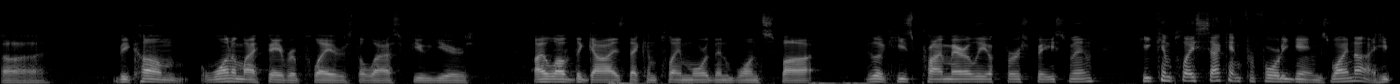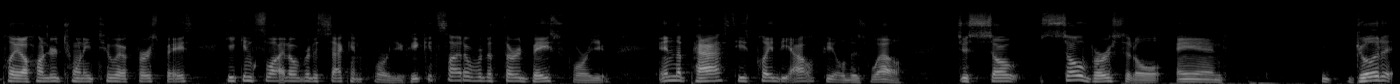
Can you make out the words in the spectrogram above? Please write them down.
uh, become one of my favorite players the last few years. I love the guys that can play more than one spot. Look, he's primarily a first baseman. He can play second for 40 games. Why not? He played 122 at first base. He can slide over to second for you. He can slide over to third base for you. In the past, he's played the outfield as well. Just so so versatile and good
